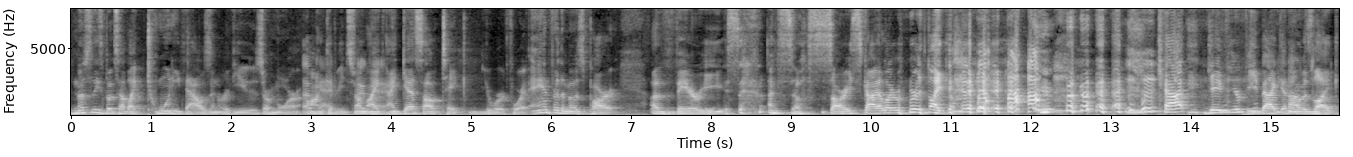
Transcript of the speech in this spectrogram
most of these books have like twenty thousand reviews or more on Goodreads, so I'm like. I guess I'll take your word for it. And for the most part, a very, I'm so sorry, Skylar. We're like, Kat gave your feedback, and I was like,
